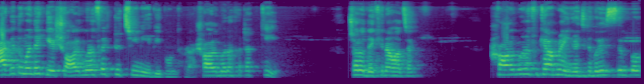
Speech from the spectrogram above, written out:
আগে তোমাদেরকে সরল মুনাফা একটু চিনিয়ে দিই বন্ধুরা। সরল মুনাফাটা কি? চলো দেখে নেওয়া যাক। সরল মুনাফাকে আমরা ইংরেজিতে বলি সিম্পল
